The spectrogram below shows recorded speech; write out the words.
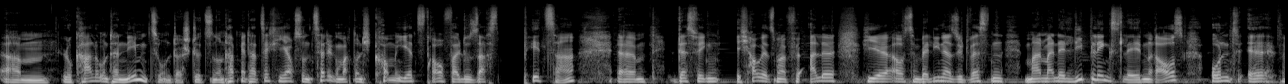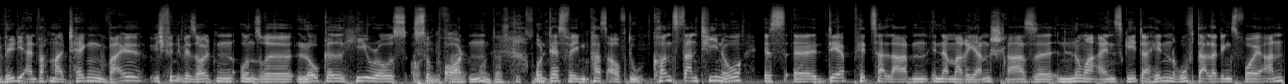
ähm, lokale Unternehmen zu unterstützen und habe mir tatsächlich auch so einen Zettel gemacht und ich komme jetzt drauf, weil du sagst Pizza. Ähm, deswegen, ich hau jetzt mal für alle hier aus dem Berliner Südwesten mal meine Lieblingsläden raus und äh, will die einfach mal taggen, weil ich finde, wir sollten unsere Local Heroes Auf supporten. Und deswegen, pass auf du, Constantino ist äh, der Pizzaladen in der Mariannenstraße Nummer 1. Geht dahin, ruft da allerdings vorher an,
